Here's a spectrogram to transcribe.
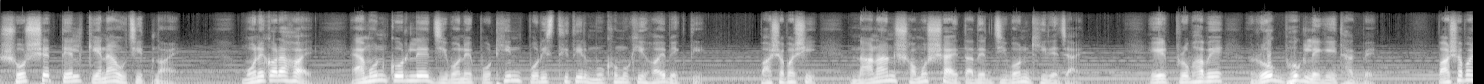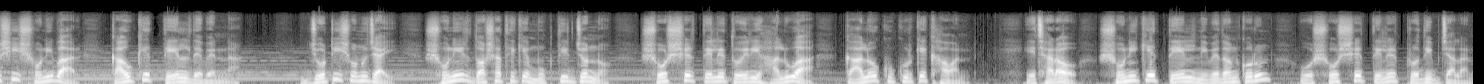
সর্ষের তেল কেনা উচিত নয়। মনে করা হয়, এমন করলে জীবনে কঠিন পরিস্থিতির মুখোমুখি হয় ব্যক্তি। পাশাপাশি নানান সমস্যায় তাদের জীবন ঘিরে যায়। এর প্রভাবে রোগভোগ লেগেই থাকবে। পাশাপাশি শনিবার কাউকে তেল দেবেন না। জ্যোতিষ অনুযায়ী, শনির দশা থেকে মুক্তির জন্য সর্ষের তেলে তৈরি হালুয়া কালো কুকুরকে খাওয়ান। এছাড়াও শনিকে তেল নিবেদন করুন ও সর্ষের তেলের প্রদীপ জ্বালান।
